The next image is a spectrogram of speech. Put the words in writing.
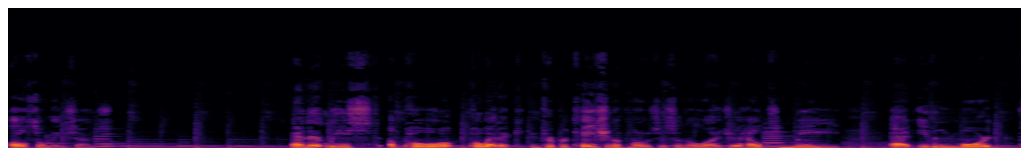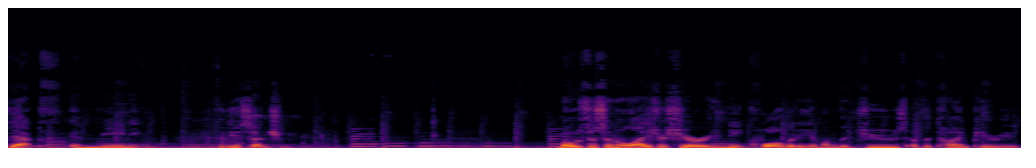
also make sense. And at least a po- poetic interpretation of Moses and Elijah helps me add even more depth and meaning to the ascension. Moses and Elijah share a unique quality among the Jews of the time period,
